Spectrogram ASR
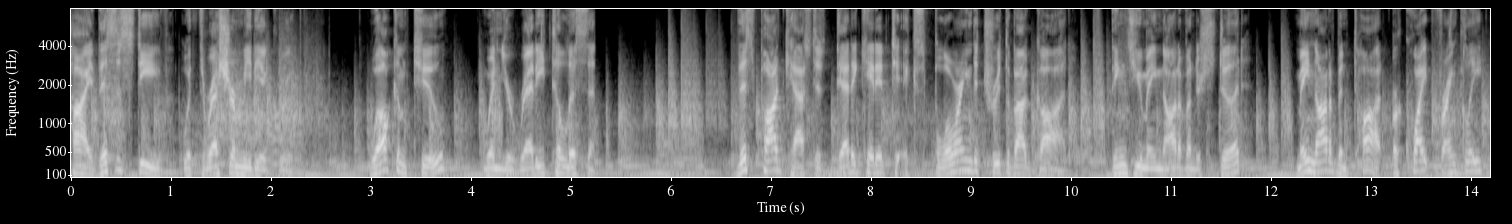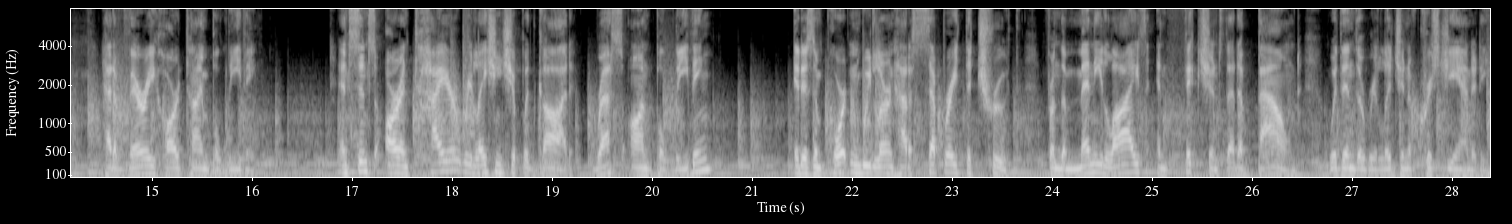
Hi, this is Steve with Thresher Media Group. Welcome to When You're Ready to Listen. This podcast is dedicated to exploring the truth about God, things you may not have understood, may not have been taught, or quite frankly, had a very hard time believing. And since our entire relationship with God rests on believing, it is important we learn how to separate the truth from the many lies and fictions that abound within the religion of Christianity.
